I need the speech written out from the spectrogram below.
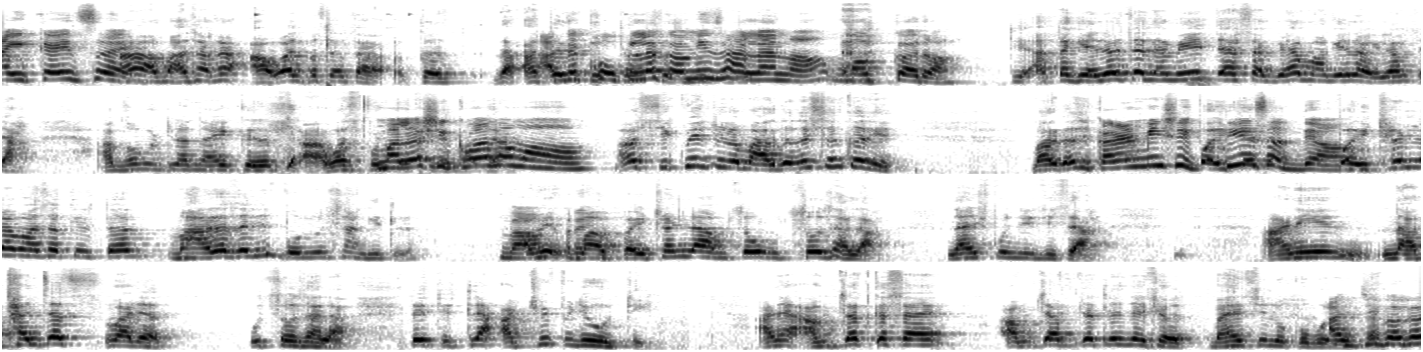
ऐकायचंय हा माझा काय आवाज कर- आता मी खोकला तुमचं कमी झाला ना मग करा ती आता गेल्या होत्या ना मी त्या सगळ्या मागे लागल्या होत्या अगं म्हटलं नाही करत आवाज पण मला बसले शिकवा ना माझा. मग. शिकवेन तुला मार्गदर्शन करेन मार्गदर्शन कारण मी शिकतेय पैठण- सध्या. पैठणला माझं कीर्तन महाराजांनीच बोलून सांगितलं बापरे. आम्ही मा- पैठणला आमचा उत्सव झाला नाशपुंजीचा आणि नाथांच्याच वाड्यात उत्सव झाला. ते तिथल्या आठवी पिढी होती. आणि आमच्यात कसं आहे आमच्या आमच्यातले नाही ठेवत बाहेरची लोक आजी बोलतात बघा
